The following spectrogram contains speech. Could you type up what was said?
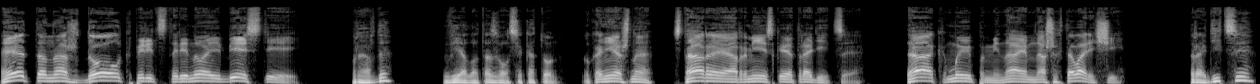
«Это наш долг перед стариной и бестией». «Правда?» — вяло отозвался Катон. «Ну, конечно, старая армейская традиция. Так мы поминаем наших товарищей». «Традиция?»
